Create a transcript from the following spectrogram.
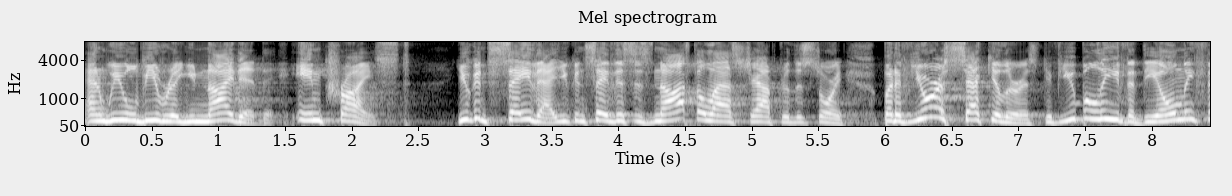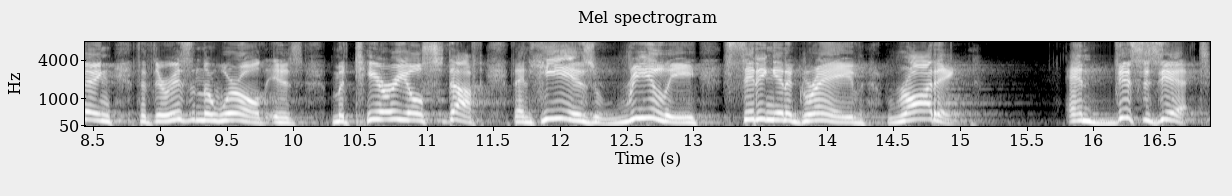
and we will be reunited in Christ. You can say that. You can say this is not the last chapter of the story. But if you're a secularist, if you believe that the only thing that there is in the world is material stuff, then he is really sitting in a grave, rotting. And this is it.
